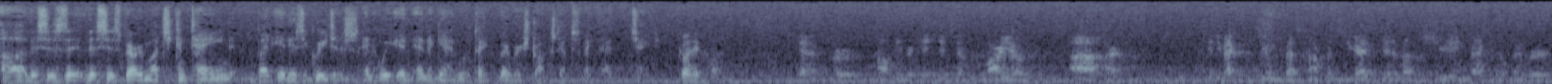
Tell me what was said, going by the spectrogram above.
Uh, this is this is very much contained, but it is egregious, and we and, and again we'll take very very strong steps to make that change. Go ahead. Yeah, for Colin Beaver, KTSM for Mario. Uh, our, thinking back to the Zoom press conference you guys did about the shooting back in November,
